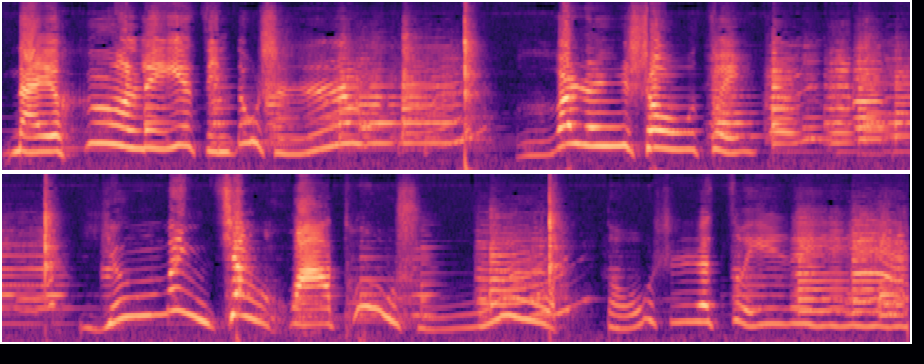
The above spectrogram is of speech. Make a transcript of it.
奈何历尽都是恶人受罪，营门墙画图书都是罪人。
